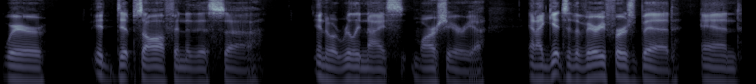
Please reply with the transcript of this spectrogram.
where it dips off into this uh, into a really nice marsh area. And I get to the very first bed, and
